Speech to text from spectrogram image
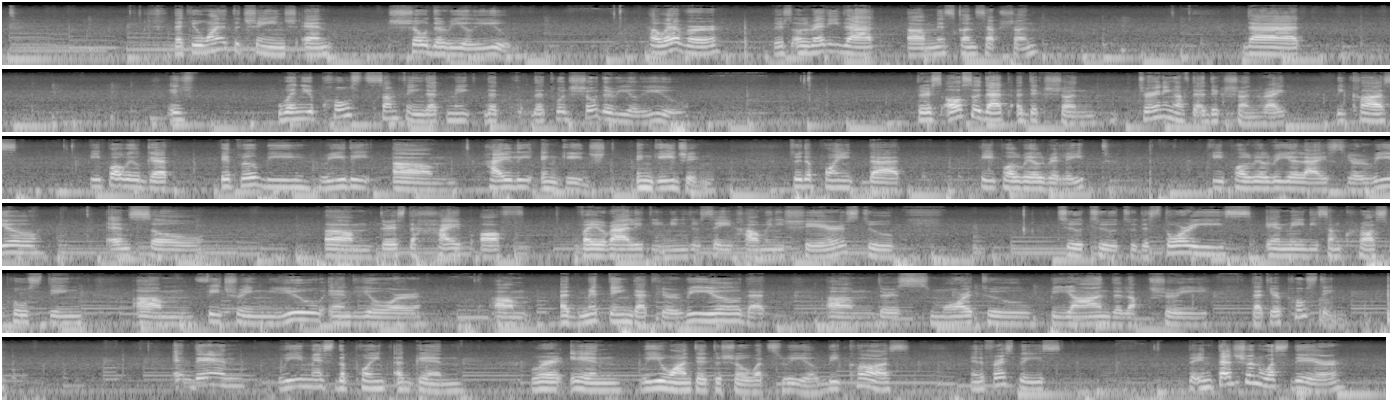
that you wanted to change and show the real you. However there's already that uh, misconception that if when you post something that make that that would show the real you there's also that addiction turning off the addiction right? Because people will get it will be really um, highly engaged engaging to the point that people will relate people will realize you're real and so um, there's the hype of virality meaning to say how many shares to to to to the stories and maybe some cross posting um, featuring you and your um, admitting that you're real that um, there's more to beyond the luxury that you're posting. And then we missed the point again wherein we wanted to show what's real because in the first place the intention was there.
